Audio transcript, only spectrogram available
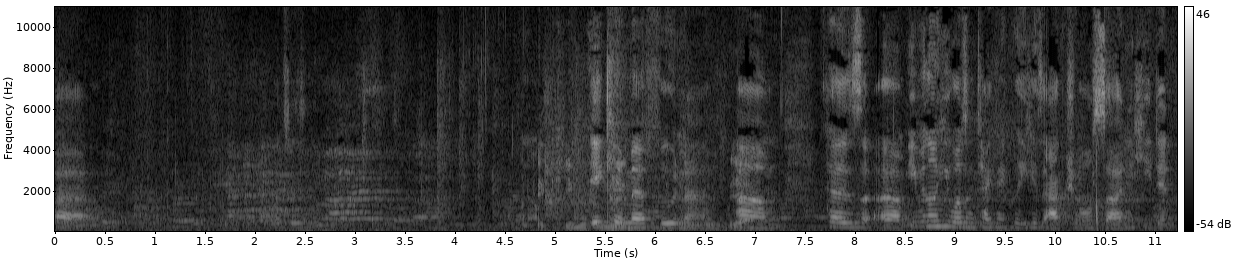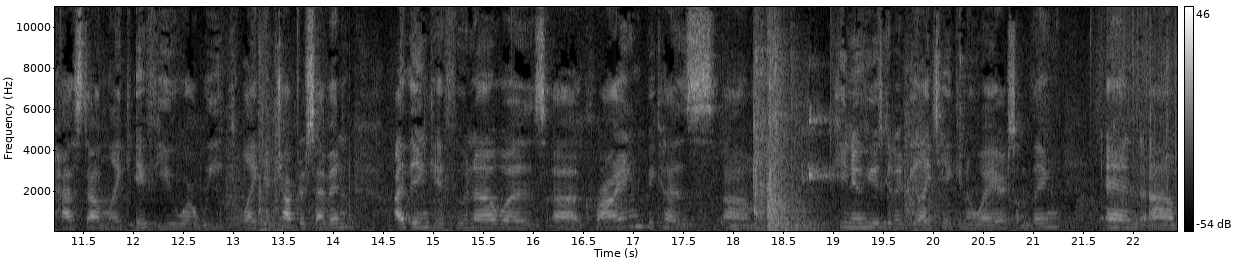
uh, what's his name? No. Ikemefuna. Ikemefuna. Yeah. Um, because um, even though he wasn't technically his actual son, he did pass down like if you were weak. Like in chapter seven, I think Ifuna was uh, crying because um, he knew he was gonna be like taken away or something, and um,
